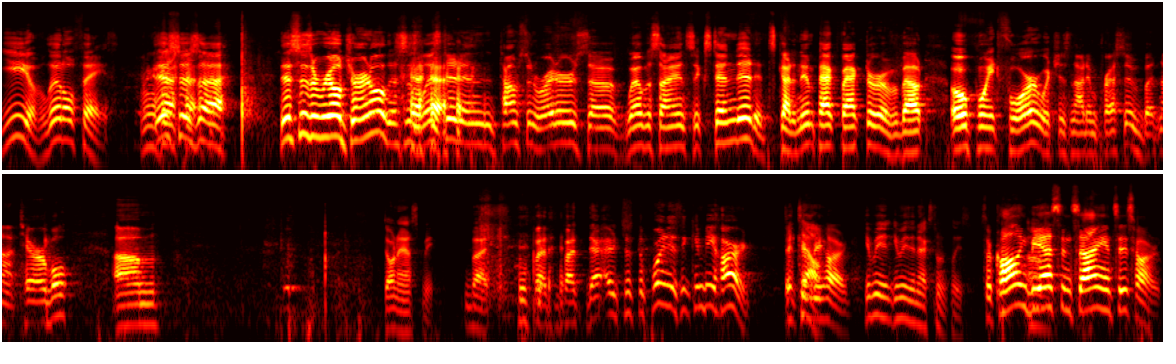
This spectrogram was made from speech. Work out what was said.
Ye of little faith. This is a this is a real journal. This is listed in Thomson Reuters uh, Web of Science Extended. It's got an impact factor of about 0.4, which is not impressive, but not terrible. Um, don't ask me. But but but there, just the point is, it can be hard. To It can be hard. Give me give me the next one, please. So calling BS in science is hard.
